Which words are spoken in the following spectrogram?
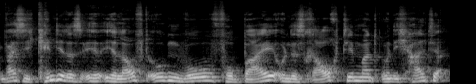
weiß nicht, kennt ihr das? Ihr, ihr lauft irgendwo vorbei und es raucht jemand und ich halte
